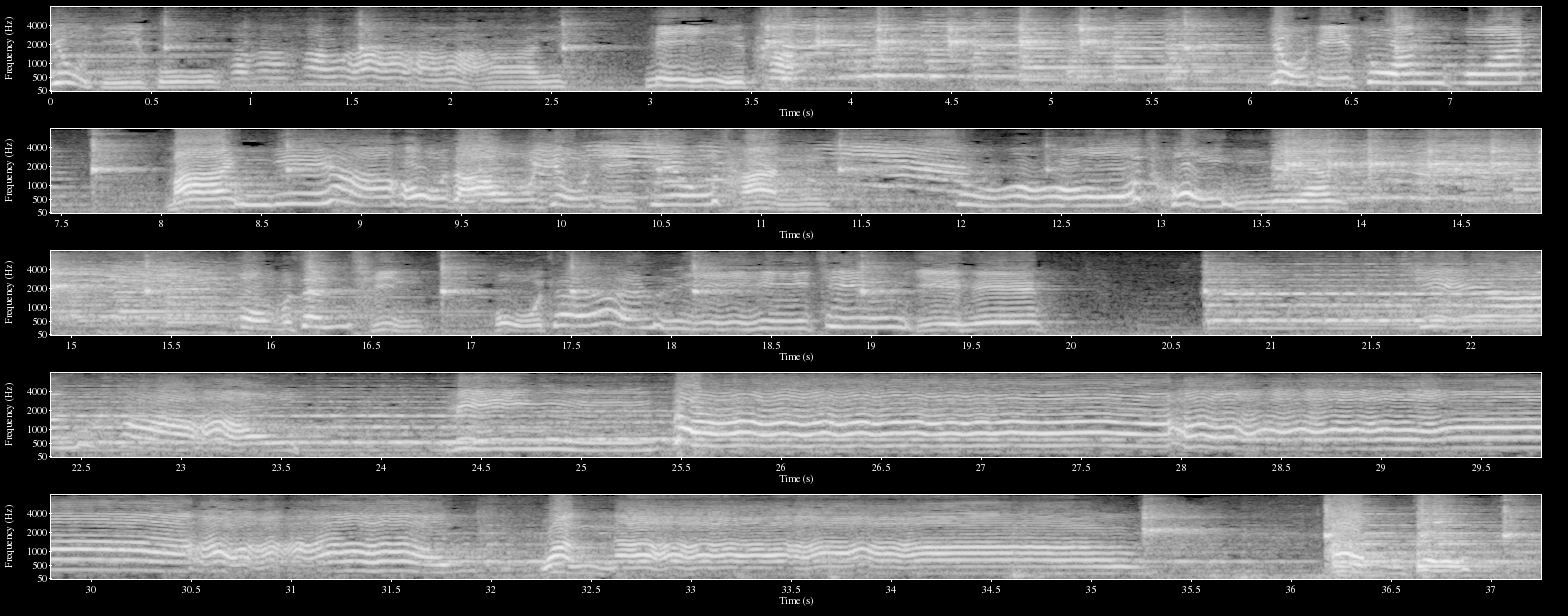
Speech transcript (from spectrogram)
有的灌蜜糖。有的装乖慢摇绕，有的纠缠说从良。不真情不真意，今夜讲好明道往啊！好过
